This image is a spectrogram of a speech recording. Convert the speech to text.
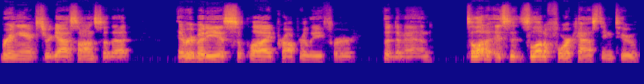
bringing extra gas on so that everybody is supplied properly for the demand. It's a lot of it's it's a lot of forecasting too.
